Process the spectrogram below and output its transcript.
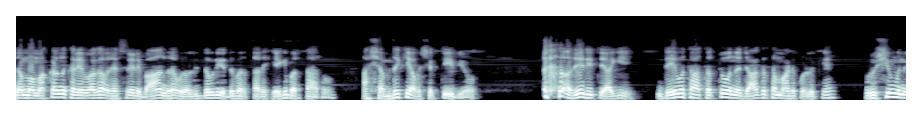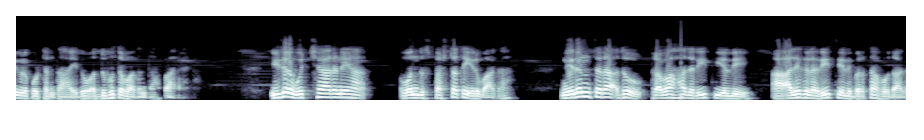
ನಮ್ಮ ಮಕ್ಕಳನ್ನು ಕರೆಯುವಾಗ ಅವ್ರ ಹೆಸರು ಹೇಳಿ, ಬಾ ಅಂದ್ರೆ ಅವರು ಅಲ್ಲಿದ್ದವರು ಎದ್ದು ಬರ್ತಾರೆ. ಹೇಗೆ ಬರ್ತಾರೋ, ಆ ಶಬ್ದಕ್ಕೆ ಅವ ಶಕ್ತಿ ಇದೆಯೋ, ಅದೇ ರೀತಿಯಾಗಿ ದೇವತಾ ತತ್ವವನ್ನು ಜಾಗೃತ ಮಾಡಿಕೊಳ್ಳಿಕ್ಕೆ ಋಷಿ ಮುನಿಗಳು ಕೊಟ್ಟಂತಹ ಇದು ಅದ್ಭುತವಾದಂತಹ ಪಾರಾಯಣ. ಇದರ ಉಚ್ಚಾರಣೆಯ ಒಂದು ಸ್ಪಷ್ಟತೆ ಇರುವಾಗ ನಿರಂತರ ಅದು ಪ್ರವಾಹದ ರೀತಿಯಲ್ಲಿ, ಆ ಅಲೆಗಳ ರೀತಿಯಲ್ಲಿ ಬರ್ತಾ ಹೋದಾಗ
